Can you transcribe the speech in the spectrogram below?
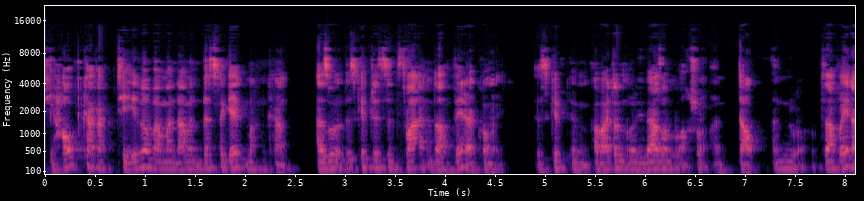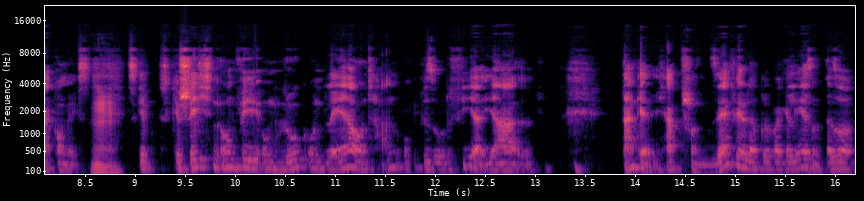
die Hauptcharaktere, weil man damit besser Geld machen kann. Also es gibt jetzt den zweiten Darth Vader Comic. Es gibt im erweiterten Universum auch schon nur Darth Vader Comics. Hm. Es gibt Geschichten irgendwie um Luke und Leia und Han um Episode 4. Ja, danke, ich habe schon sehr viel darüber gelesen. Also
